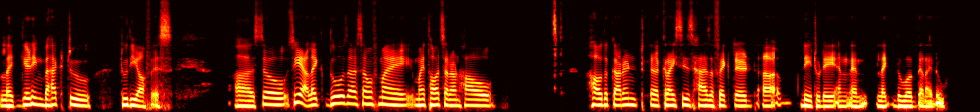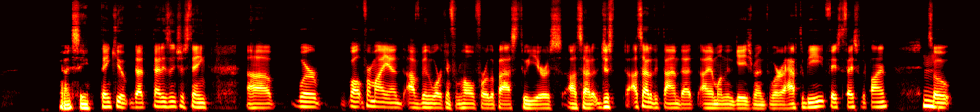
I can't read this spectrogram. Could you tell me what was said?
like getting back to to the office. Uh, so so yeah, like those are some of my my thoughts around how how the current uh, crisis has affected day to day and and like the work that I do. I see. Thank you. That that is interesting. Uh, we're well from my end. I've been working from home for the past two years, outside of just outside of the time that I am on engagement where I have to be face to face with the client. Mm. So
